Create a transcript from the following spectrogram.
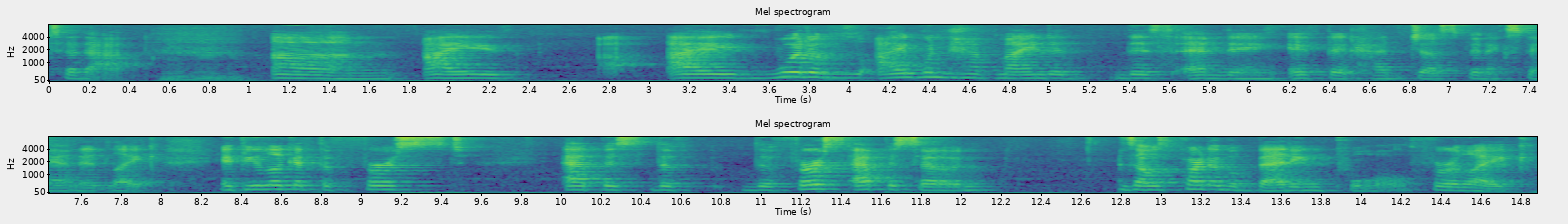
to that. Um, I I would have I wouldn't have minded this ending if it had just been expanded. Like if you look at the first episode, the the first episode, is I was part of a betting pool for like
